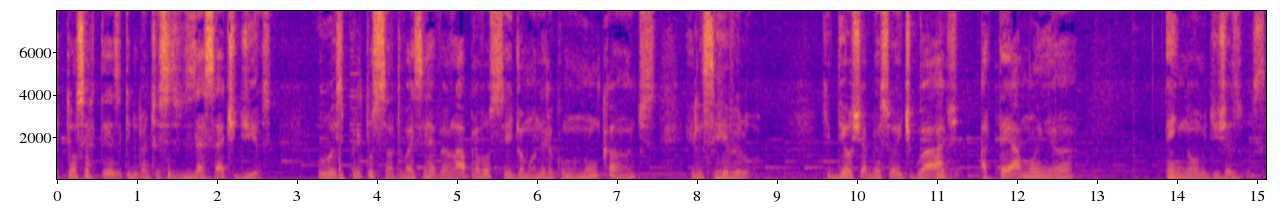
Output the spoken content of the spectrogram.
Eu tenho certeza que durante esses 17 dias, o Espírito Santo vai se revelar para você de uma maneira como nunca antes ele se revelou. Que Deus te abençoe e te guarde. Até amanhã, em nome de Jesus.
